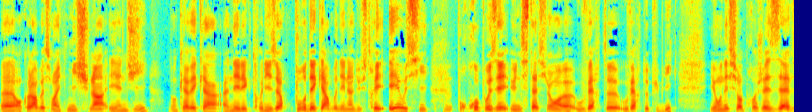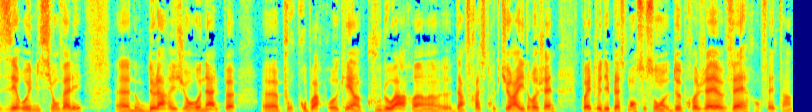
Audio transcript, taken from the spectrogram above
euh, en collaboration avec Michelin et Engie, donc avec un, un électrolyseur pour décarboner l'industrie et aussi mm. pour proposer une station euh, ouverte, euh, ouverte au public. Et on est sur le projet ZEV, Zéro Émission Vallée, donc de la région Rhône-Alpes, pour pouvoir provoquer un couloir hein, d'infrastructure à hydrogène pour être le déplacement. Ce sont deux projets verts, en fait, hein,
